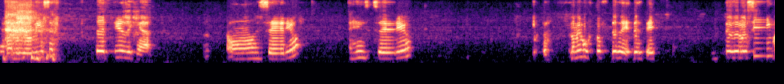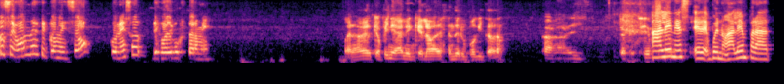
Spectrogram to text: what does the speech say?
Cuando yo vi ese yo dije, ah, Oh, ¿en serio? ¿Es en serio? No me gustó desde, desde, desde los cinco segundos que comenzó, con eso dejó de gustarme. Bueno, a ver qué opina Allen, que lo va a defender un poquito. Allen es, eh, bueno, Allen, para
